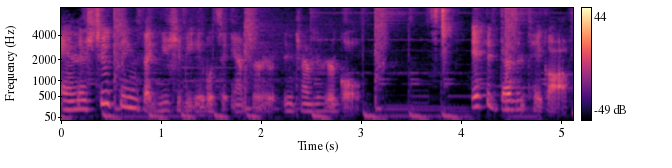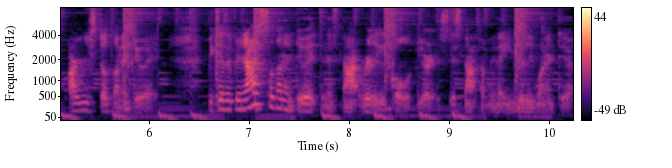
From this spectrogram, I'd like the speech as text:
And there's two things that you should be able to answer in terms of your goal. If it doesn't take off, are you still going to do it? Because if you're not still going to do it, then it's not really a goal of yours. It's not something that you really want to do.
